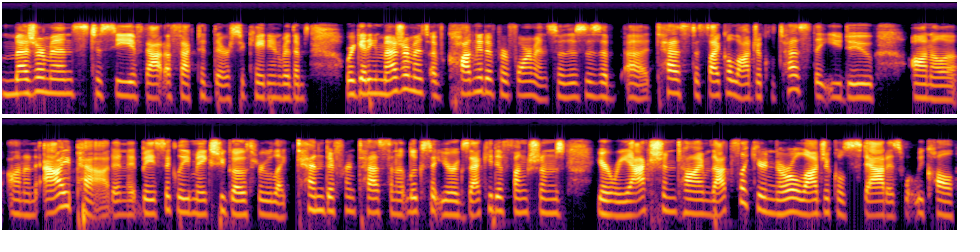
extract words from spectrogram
measurements to see if that affected their circadian rhythms. We're getting measurements of cognitive performance. So this is a, a, test, a psychological test that you do on a on an iPad, and it basically makes you go through like 10 different tests, and it looks at your executive functions, your reaction time. That's like your neurological status, what we call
